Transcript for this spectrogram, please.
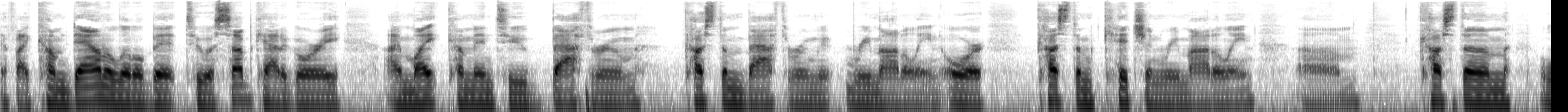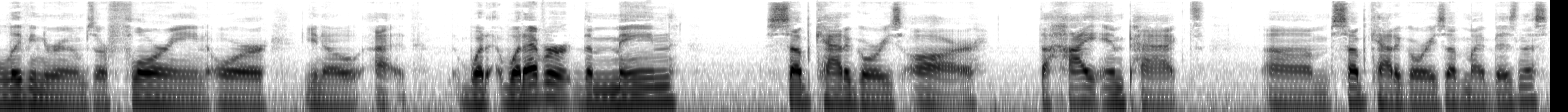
if I come down a little bit to a subcategory, I might come into bathroom, custom bathroom remodeling or custom kitchen remodeling. Um, custom living rooms or flooring or you know uh, what, whatever the main subcategories are, the high impact um, subcategories of my business,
